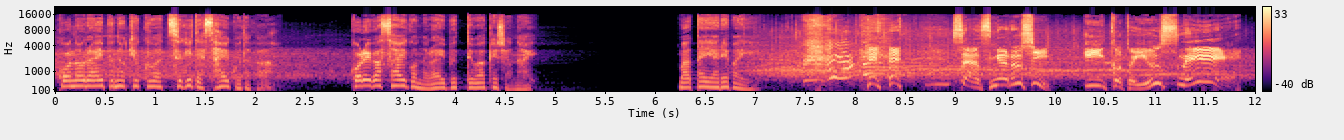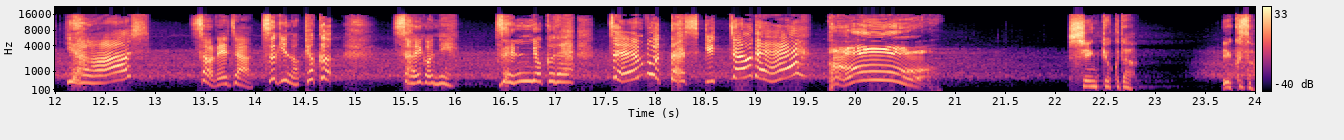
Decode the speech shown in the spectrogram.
このライブの曲は次で最後だがこれが最後のライブってわけじゃない。またやればいい。さすがルシー。いいこと言うっすね。よーし。それじゃあ次の曲最後に全力で全部出し切っちゃおお新曲だ。行くぞ。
